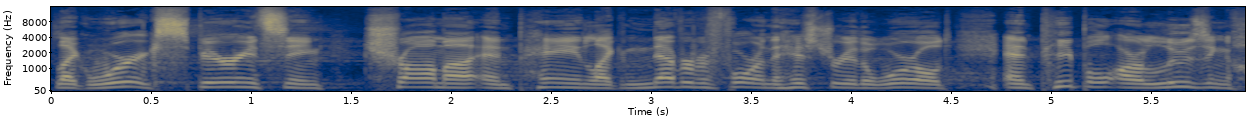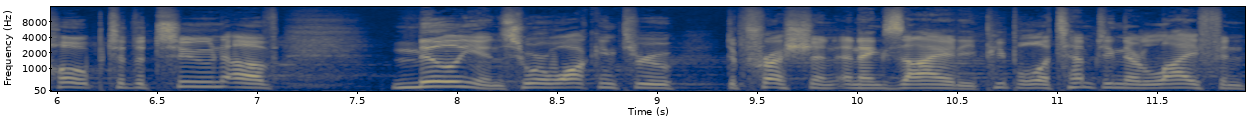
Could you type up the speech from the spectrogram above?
like we're experiencing trauma and pain like never before in the history of the world, and people are losing hope to the tune of millions who are walking through depression and anxiety, people attempting their life and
